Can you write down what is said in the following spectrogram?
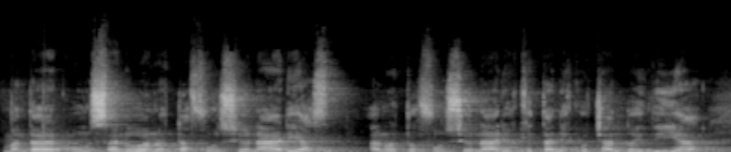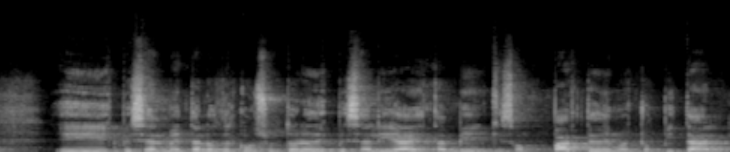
Mandar un saludo a nuestras funcionarias, a nuestros funcionarios que están escuchando hoy día, eh, especialmente a los del consultorio de especialidades también, que son parte de nuestro hospital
